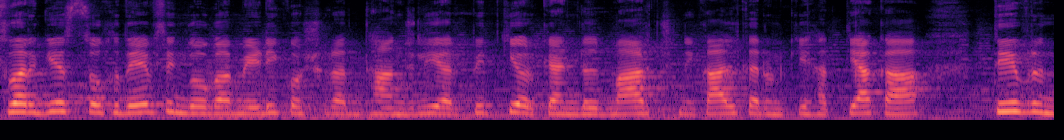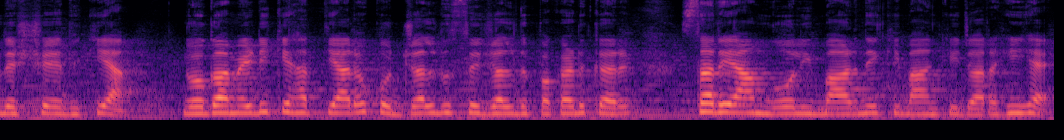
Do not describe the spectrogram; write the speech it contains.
स्वर्गीय सुखदेव सिंह गोगामेडी को श्रद्धांजलि अर्पित की और कैंडल मार्च निकालकर उनकी हत्या का तीव्र निषेध किया। गोगामेडी के हत्यारों को जल्द से जल्द पकड़कर सरेआम गोली मारने की मांग की जा रही है।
